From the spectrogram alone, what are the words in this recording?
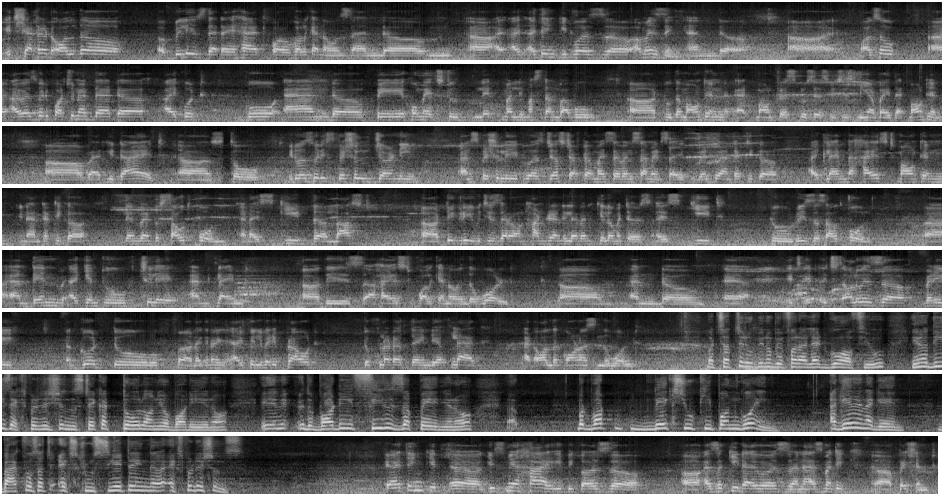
it shattered all the beliefs that I had for volcanoes, and um, I, I, think it was amazing. And also, I was very fortunate that uh, I could go and uh, pay homage to late Malli Mastan Babu uh, to the mountain at Mount Tres Cruces, which is nearby that mountain, uh, where he died. Uh, so it was a very special journey, and especially it was just after my seven summits. I went to Antarctica. I climbed the highest mountain in Antarctica, then went to South Pole, and I skied the last uh, degree, which is around 111 kilometers. I skied to reach the South Pole uh, and then I came to Chile and climbed uh, this uh, highest volcano in the world. Um, and um, it's, it, it's always very good to, like, you know, I feel very proud to flutter the India flag at all the corners in the world. But Satyarup, you know, before I let go of you, you know, these expeditions take a toll on your body, you know. The body feels the pain, you know. But what makes you keep on going again and again? back for such excruciating uh, expeditions? Yeah, I think it uh, gives me a high because uh, uh as a kid I was an asthmatic uh, patient.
